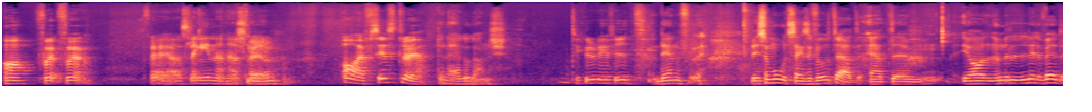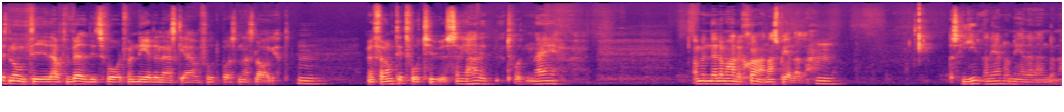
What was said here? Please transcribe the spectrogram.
Ja, får jag, får jag, får jag slänga in den här Släng tröjan? AFCs tröja. Den är orange. Tycker du det är fint? Den, det är så motsägelsefullt det att, att ehm, jag har under väldigt lång tid haft väldigt svårt för nederländska fotbollslandslaget. Mm. Men fram till 2000, jag hade två, nej. Ja, men när de hade sköna spelare. Mm. Så gillade jag ändå Nederländerna.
